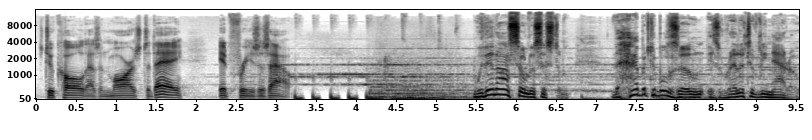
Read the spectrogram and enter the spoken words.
It's too cold, as in Mars today, it freezes out. Within our solar system, the habitable zone is relatively narrow,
